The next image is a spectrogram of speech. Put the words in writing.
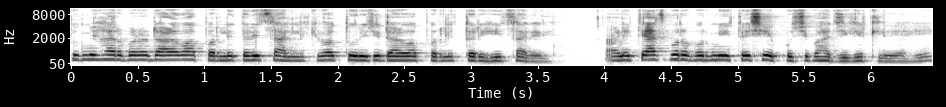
तुम्ही हरभरा डाळ वापरली तरी चालेल किंवा तुरीची डाळ वापरली तरीही चालेल. आणि त्याचबरोबर मी इथे शेपूची भाजी घेतली आहे.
